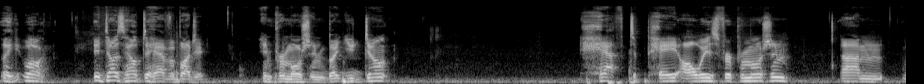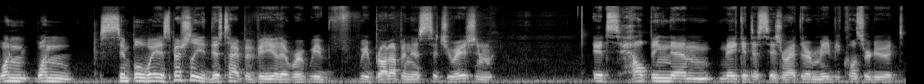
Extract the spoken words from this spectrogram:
like, well, it does help to have a budget in promotion, but you don't have to pay always for promotion. Um, one one simple way, especially this type of video that we're, we've we brought up in this situation, it's helping them make a decision. Right, they're maybe closer to a d-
